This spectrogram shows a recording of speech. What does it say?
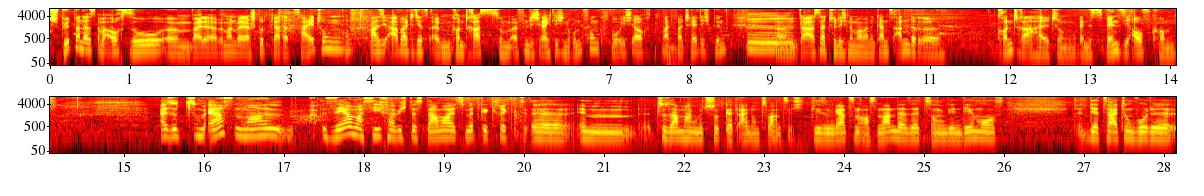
Spürt man das aber auch so, ähm, bei der, wenn man bei der Stuttgarter Zeitung quasi arbeitet, jetzt im Kontrast zum öffentlich-rechtlichen Rundfunk, wo ich auch manchmal tätig bin? Mm. Ähm, da ist natürlich nochmal eine ganz andere Kontrahaltung, wenn, es, wenn sie aufkommt. Also zum ersten Mal sehr massiv habe ich das damals mitgekriegt äh, im Zusammenhang mit Stuttgart 21. Diesen ganzen Auseinandersetzungen, den Demos. Der Zeitung wurde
